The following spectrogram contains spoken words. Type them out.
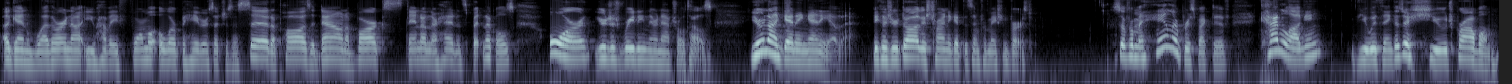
Again, whether or not you have a formal alert behavior such as a sit, a pause, a down, a bark, stand on their head and spit nickels, or you're just reading their natural tells. You're not getting any of that because your dog is trying to get this information first. So, from a handler perspective, cataloging you would think is a huge problem.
